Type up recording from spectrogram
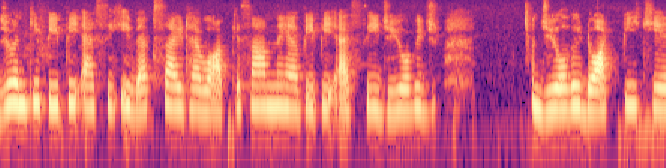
जो इनकी पीपीएससी की वेबसाइट है, वो आपके सामने है P P S C G O V G O V dot P K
